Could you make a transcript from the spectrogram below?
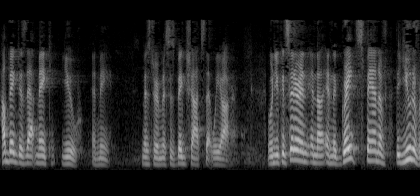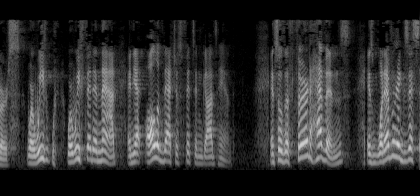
How big does that make you and me, Mr. and Mrs. Big Shots that we are? When you consider in, in, the, in the great span of the universe where we, where we fit in that, and yet all of that just fits in God's hand. And so the third heavens is whatever exists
